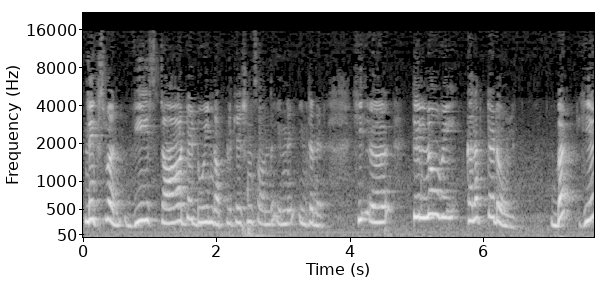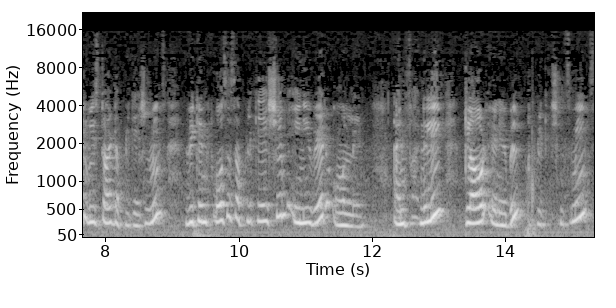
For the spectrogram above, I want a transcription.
Next one, we started doing applications on the in- internet. He, uh, till now we collected only. But here we start application means we can process application anywhere online. And finally, cloud enabled applications means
